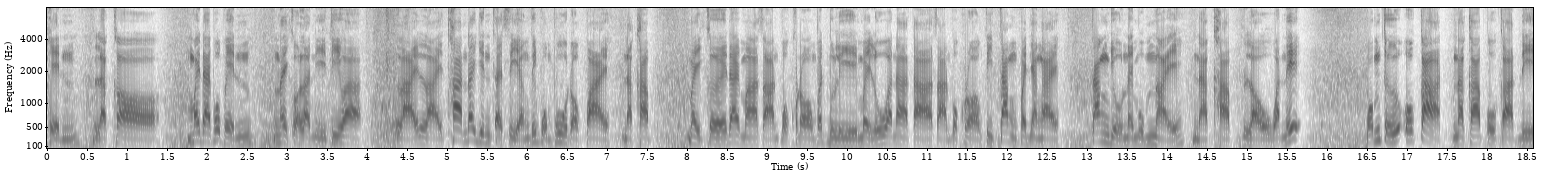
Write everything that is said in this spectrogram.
เห็นแล้วก็ไม่ได้พบเห็นในกรณีที่ว่าหลายหลายท่านได้ยินแต่เสียงที่ผมพูดออกไปนะครับ ไม่เคยได้มาศาลปกครองเพชรบุรี ไม่รู้ว่าหน้าตาศาลปกครองที่ตั้งเป็นยังไง ตั้งอยู่ในมุมไหนนะครับ เราวันนี้ ผมถือโอกาสนะครับโอกาสดี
